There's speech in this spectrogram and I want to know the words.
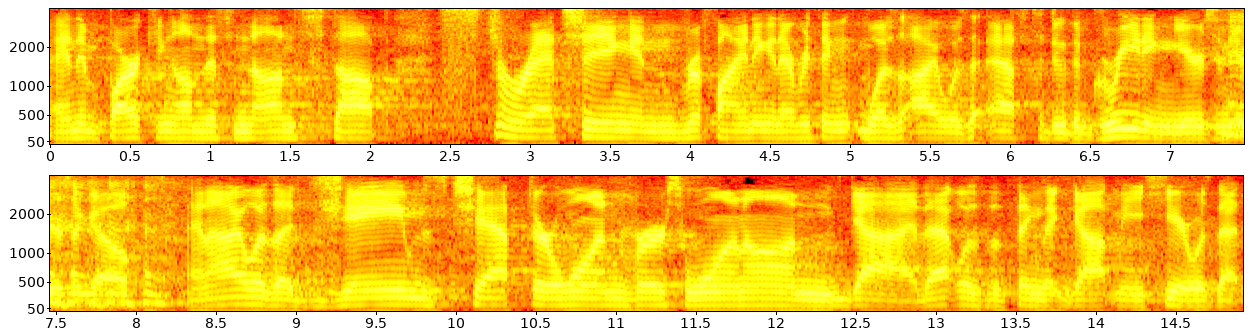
and embarking on this nonstop stretching and refining and everything was I was asked to do the greeting years and years ago. and I was a James chapter 1 verse 1 on guy. That was the thing that got me here was that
